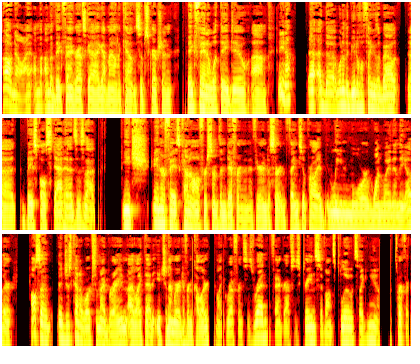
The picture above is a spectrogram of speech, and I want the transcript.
Oh no, I, am I'm, I'm a big Fangraphs guy. I got my own account and subscription big fan of what they do. Um, you know, uh, uh, the one of the beautiful things about uh, baseball stat heads is that each interface kind of offers something different, and if you're into certain things, you'll probably lean more one way than the other. Also, it just kind of works in my brain. I like that each of them are a different color. Like reference is red, Fangraphs is green, Savant's blue. It's like you know, perfect.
